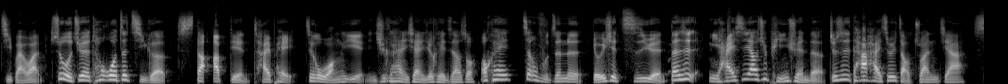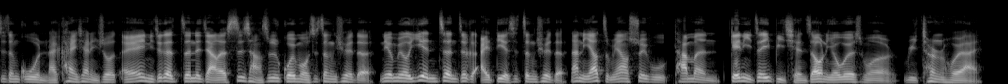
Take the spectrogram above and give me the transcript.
几百万，所以我觉得透过这几个 startup 点台北这个网页，你去看一下，你就可以知道说，OK，政府真的有一些资源，但是你还是要去评选的，就是他还是会找专。家、市政顾问来看一下，你说，哎，你这个真的讲的市场是不是规模是正确的？你有没有验证这个 idea 是正确的？那你要怎么样说服他们给你这一笔钱之后，你又会有什么 return 回来？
